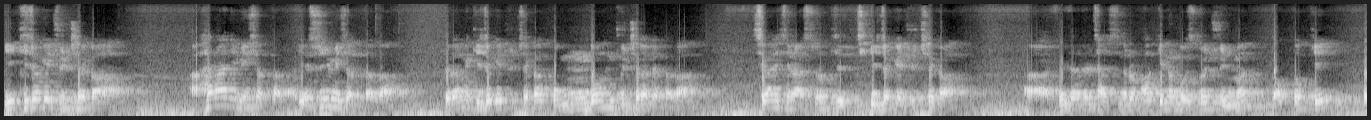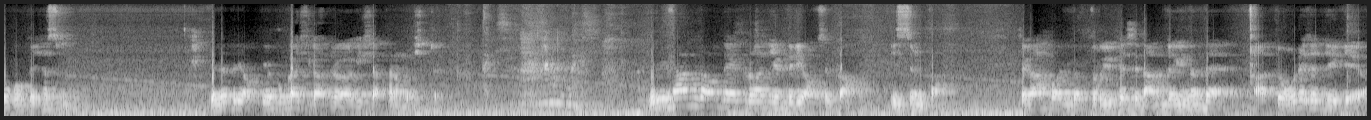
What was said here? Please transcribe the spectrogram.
이 기적의 주체가 하나님이셨다가 예수님이셨다가 그 다음에 기적의 주체가 공동 주체가 되다가 시간이 지날수록 기, 적의 주체가 아, 제자들 자신으로 바뀌는 모습을 주님은 똑똑히 보고 계셨습니다. 제자들이 어깨에 훅가시가 들어가기 시작하는 것이죠. 우리 삶 가운데 그런 일들이 없을까? 있습니다. 제가 한번 이것도 유태스에 나눈 적이 있는데 아, 좀 오래전 얘기예요.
